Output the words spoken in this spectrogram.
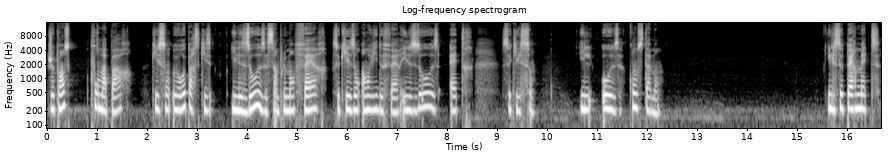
Je pense, pour ma part, qu'ils sont heureux parce qu'ils osent simplement faire ce qu'ils ont envie de faire. Ils osent être ce qu'ils sont. Ils osent constamment. Ils se permettent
